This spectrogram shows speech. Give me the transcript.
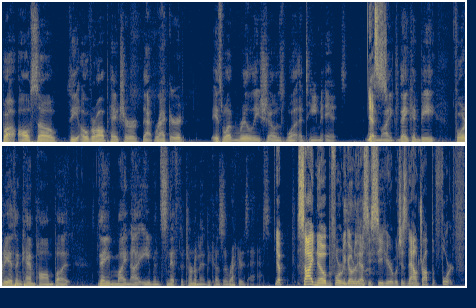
but also the overall picture, that record, is what really shows what a team is. Yes. and like they can be 40th in KenPom, but they might not even sniff the tournament because the record's ass. Yep. Side note before we go to the SEC here, which is now dropped to fourth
